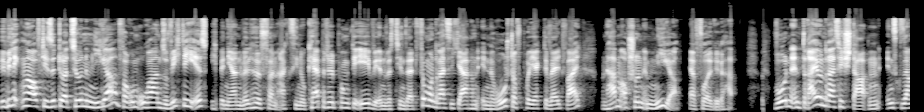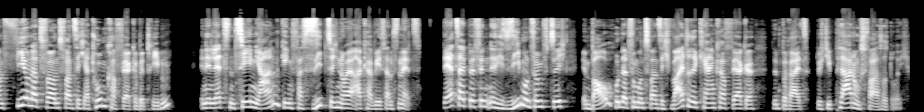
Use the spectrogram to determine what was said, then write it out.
Wir blicken auf die Situation im Niger, warum Uran so wichtig ist. Ich bin Jan Wilhöf von axinocapital.de. Wir investieren seit 35 Jahren in Rohstoffprojekte weltweit und haben auch schon im Niger Erfolge gehabt. Wurden in 33 Staaten insgesamt 422 Atomkraftwerke betrieben. In den letzten 10 Jahren gingen fast 70 neue AKWs ans Netz. Derzeit befinden sich 57 im Bau, 125 weitere Kernkraftwerke sind bereits durch die Planungsphase durch.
